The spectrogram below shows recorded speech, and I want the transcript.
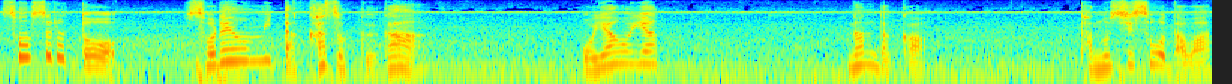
そうするとそれを見た家族がおやおやなんだか楽しそうだわ。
